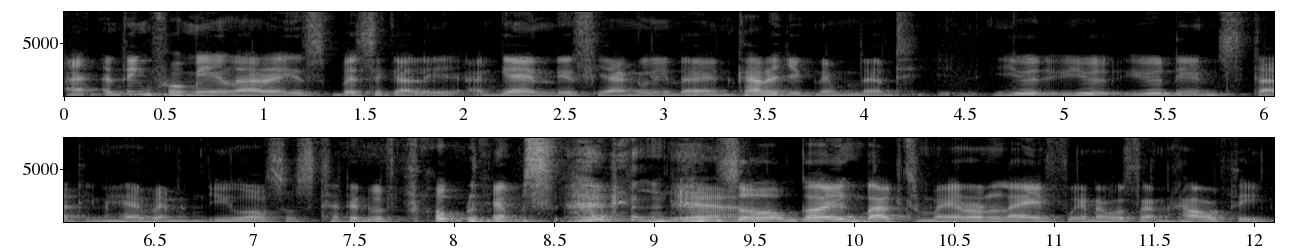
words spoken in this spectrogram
I, think for me, Larry, is basically, again, this young leader encouraging them that you, you, you didn't start in heaven, you also started with problems. Yeah. so going back to my own life when I was unhealthy,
